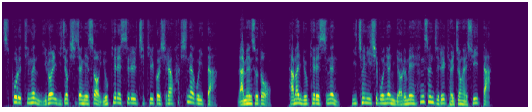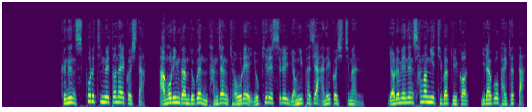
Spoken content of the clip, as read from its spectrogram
스포르팅은 1월 이적 시장에서 요케레스를 지킬 것이라 확신하고 있다. 라면서도 다만 요케레스는 2025년 여름에 행선지를 결정할 수 있다. 그는 스포르팅을 떠날 것이다. 아모림 감독은 당장 겨울에 요케레스를 영입하지 않을 것이지만 여름에는 상황이 뒤바뀔 것이라고 밝혔다.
